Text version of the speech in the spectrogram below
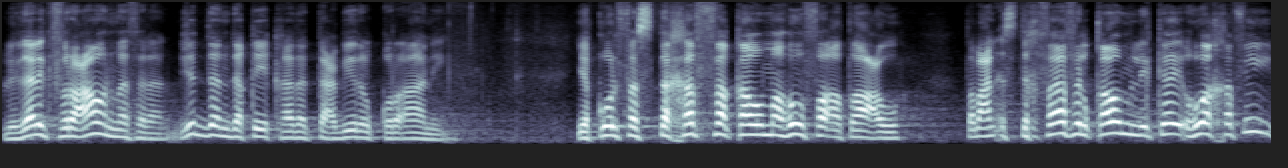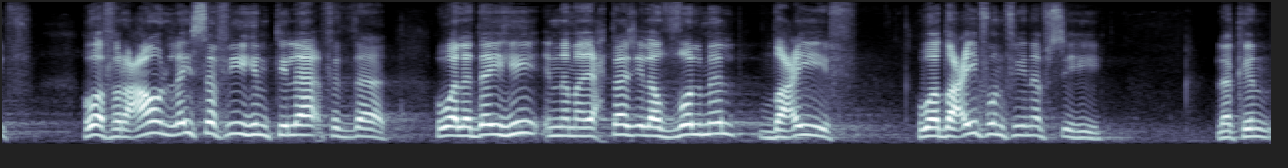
لذلك فرعون مثلا جدا دقيق هذا التعبير القرآني. يقول فاستخف قومه فأطاعوه. طبعا استخفاف القوم لكي هو خفيف. هو فرعون ليس فيه امتلاء في الذات. هو لديه إنما يحتاج إلى الظلم الضعيف هو ضعيف في نفسه. لكن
